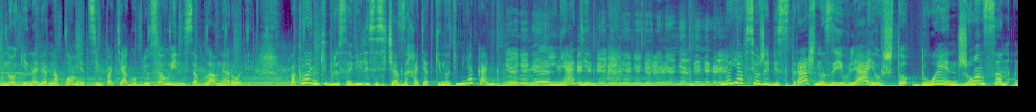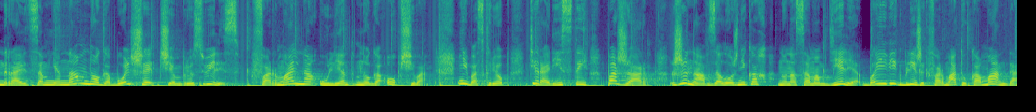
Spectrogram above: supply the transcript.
Многие, наверное, помнят симпатягу Брюса Уиллиса в главной роли. Поклонники Брюса Уиллиса сейчас захотят кинуть в меня камень. Не-не-не. И не один. Но я все же бесстрашно заявляю, что Дуэйн Джонсон нравится мне намного больше, чем Брюс Уиллис. Формально у лент много общего. Небоскреб, террористы, пожар, жена в заложниках, но на самом деле боевик ближе к формату команда.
